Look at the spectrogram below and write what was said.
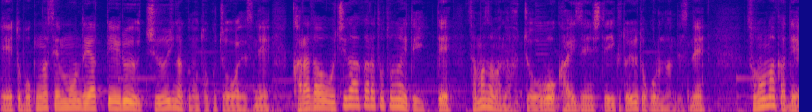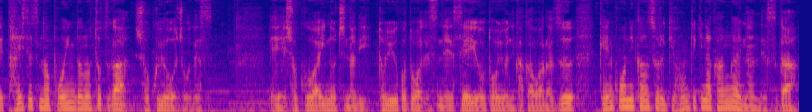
えーと、僕が専門でやっている中医学の特徴はですね体を内側から整えていってさまざまな不調を改善していくというところなんですね。その中で大切なポイントの一つが食用状です。えー、食は命なりということはですね西洋東洋にかかわらず健康に関する基本的な考えなんですが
